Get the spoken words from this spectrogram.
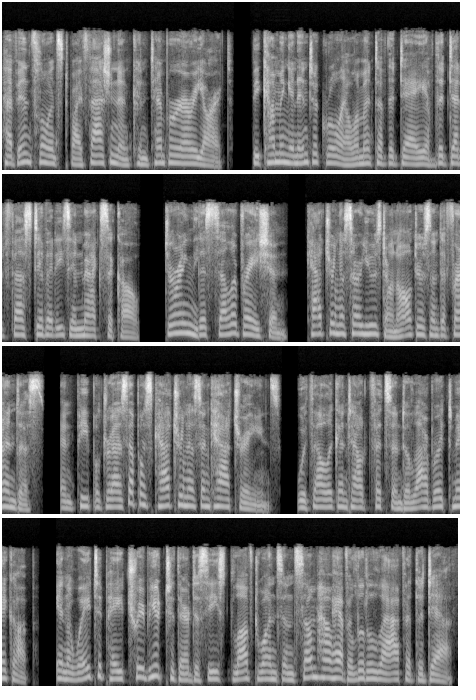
have influenced by fashion and contemporary art, becoming an integral element of the Day of the Dead festivities in Mexico. During this celebration, Catrinas are used on altars and ofrendas, and people dress up as Catrinas and Catrines, with elegant outfits and elaborate makeup, in a way to pay tribute to their deceased loved ones and somehow have a little laugh at the death.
